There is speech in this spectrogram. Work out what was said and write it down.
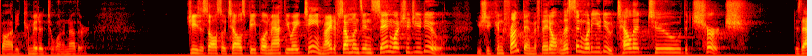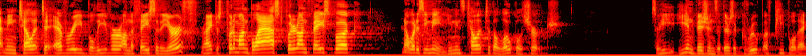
body committed to one another. Jesus also tells people in Matthew 18, right? If someone's in sin, what should you do? You should confront them. If they don't listen, what do you do? Tell it to the church. Does that mean tell it to every believer on the face of the earth, right? Just put them on blast, put it on Facebook? No, what does he mean? He means tell it to the local church. So he, he envisions that there's a group of people that,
